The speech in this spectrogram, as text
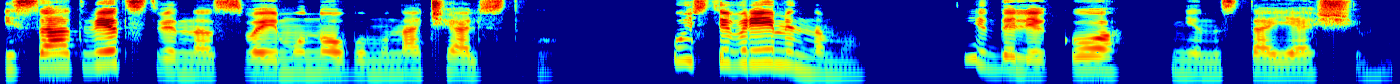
и, соответственно, своему новому начальству, пусть и временному, и далеко не настоящему.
